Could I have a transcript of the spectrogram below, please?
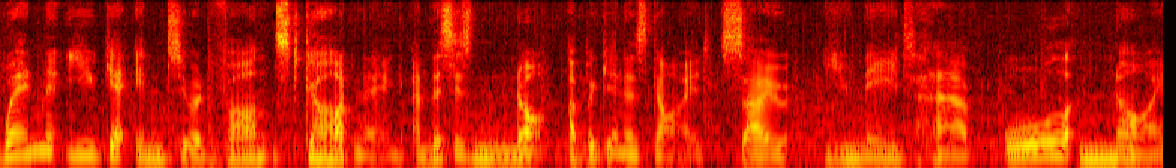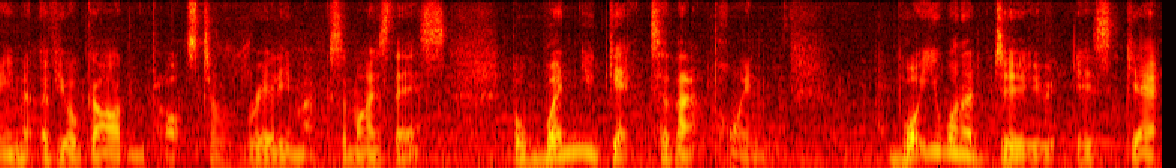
when you get into advanced gardening, and this is not a beginner's guide, so you need to have all nine of your garden plots to really maximize this. But when you get to that point, what you want to do is get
